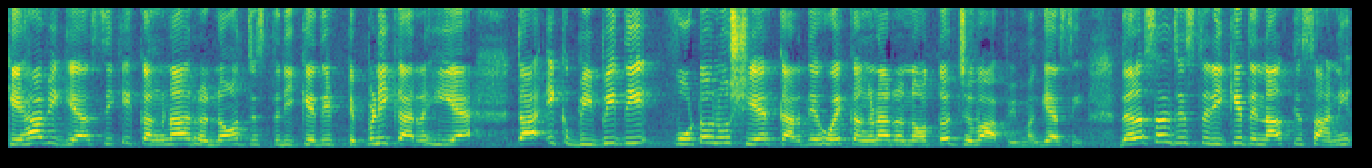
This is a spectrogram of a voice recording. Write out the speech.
ਕਿਹਾ ਵੀ ਗਿਆ ਸੀ ਕਿ ਕੰਗਣਾ ਰਣੌਤ ਜਿਸ ਤਰੀਕੇ ਦੀ ਟਿੱਪਣੀ ਕਰ ਰਹੀ ਹੈ, ਤਾਂ ਇੱਕ ਬੀਬੀ ਦੀ ਫੋਟੋ ਨੂੰ ਸ਼ੇਅਰ ਕਰਦੇ ਹੋਏ ਕੰਗਣਾ ਰਣੌਤ ਤੋਂ ਜਵਾਬ ਵੀ ਮੰਗਿਆ ਸੀ। ਦਰਅਸਲ ਜਿਸ ਤਰੀਕੇ ਦੇ ਨਾਲ ਕਿਸਾਨੀ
